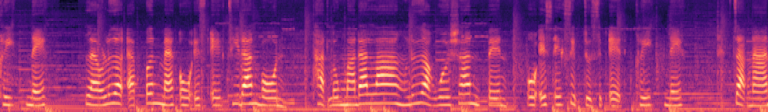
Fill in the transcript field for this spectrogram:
คลิก next แล้วเลือก Apple Mac OS X ที่ด้านบน ถัดลงมาด้านล่างเลือกเวอร์ชันเป็น OS X 10.11 คลิก next จากนั้น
